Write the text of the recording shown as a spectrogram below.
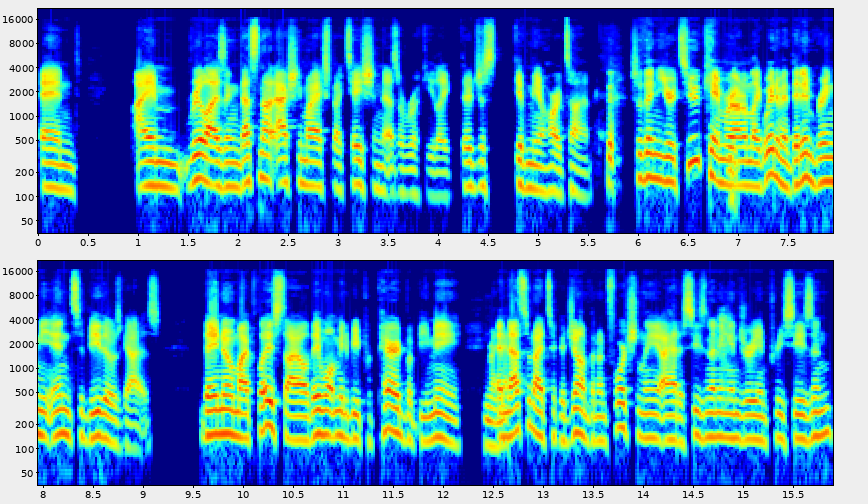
And I'm realizing that's not actually my expectation as a rookie. Like they're just giving me a hard time. so then year two came around. I'm like, wait a minute, they didn't bring me in to be those guys. They know my play style. They want me to be prepared, but be me. Right. And that's when I took a jump. And unfortunately, I had a season ending injury in preseason,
